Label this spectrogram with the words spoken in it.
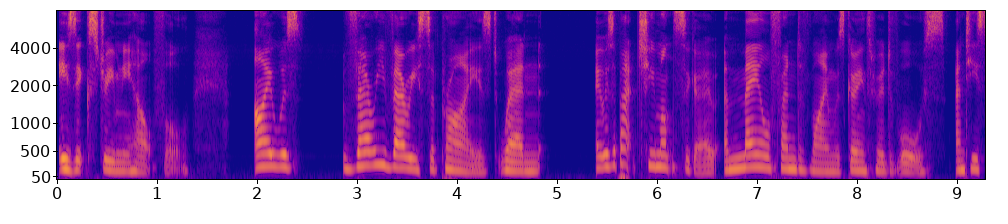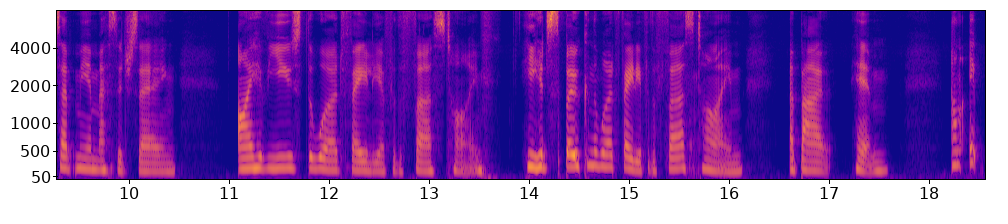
is extremely helpful. I was very, very surprised when it was about two months ago, a male friend of mine was going through a divorce and he sent me a message saying, I have used the word failure for the first time. He had spoken the word failure for the first time about him. And it,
